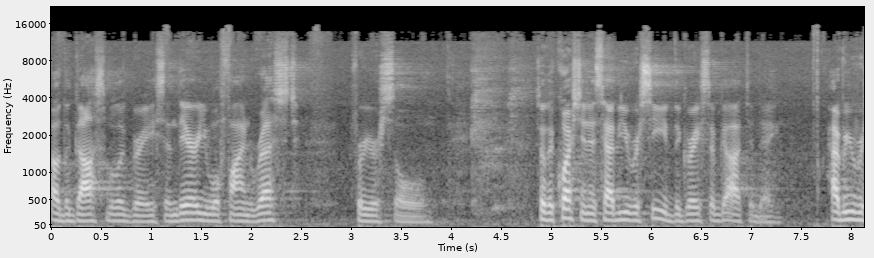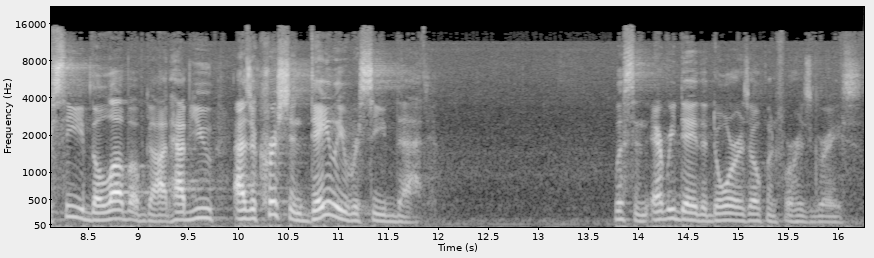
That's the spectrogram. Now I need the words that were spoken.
of the gospel of grace, and there you will find rest for your soul. So the question is Have you received the grace of God today? Have you received the love of God? Have you, as a Christian, daily received that? Listen, every day the door is open for His grace.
